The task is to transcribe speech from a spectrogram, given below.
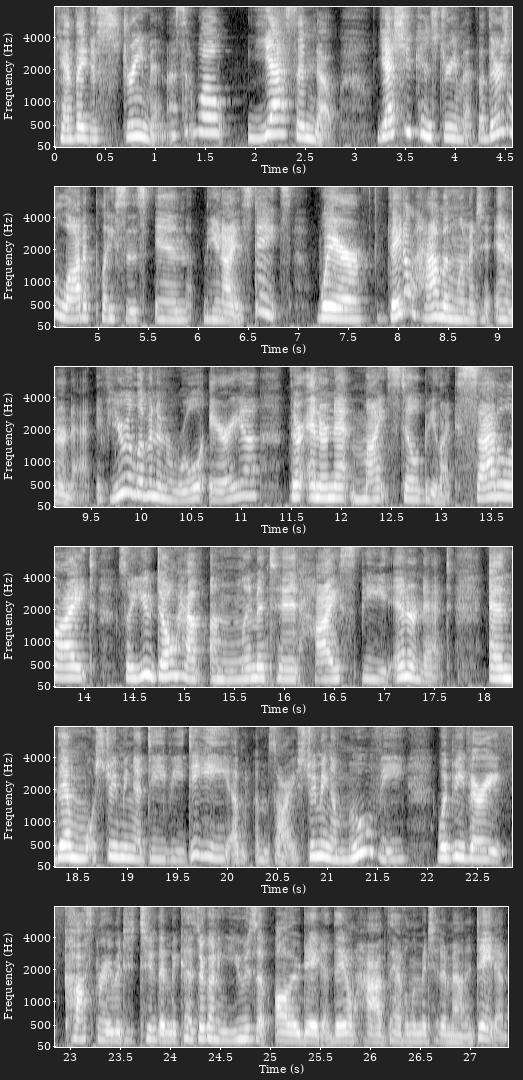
Can't they just stream it? I said, well, yes and no yes, you can stream it, but there's a lot of places in the United States where they don't have unlimited internet. If you're living in a rural area, their internet might still be like satellite, so you don't have unlimited high-speed internet. And then streaming a DVD, I'm, um, I'm sorry, streaming a movie would be very cost prohibitive to them because they're going to use up all their data. They don't have, they have a limited amount of data.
